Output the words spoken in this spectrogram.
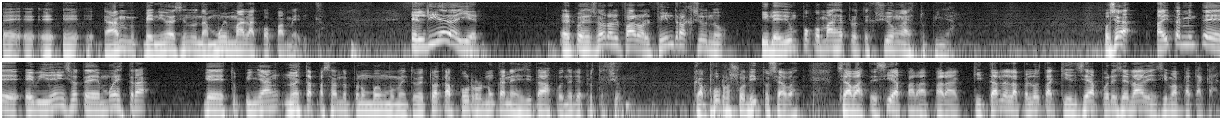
eh, eh, eh, han venido haciendo una muy mala Copa América. El día de ayer, el profesor Alfaro al fin reaccionó y le dio un poco más de protección a Estupiñán. O sea, ahí también te evidencia o te demuestra que Estupiñán no está pasando por un buen momento. Tú a Capurro nunca necesitabas ponerle protección. Capurro solito se abastecía para, para quitarle la pelota a quien sea por ese lado y encima para atacar.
